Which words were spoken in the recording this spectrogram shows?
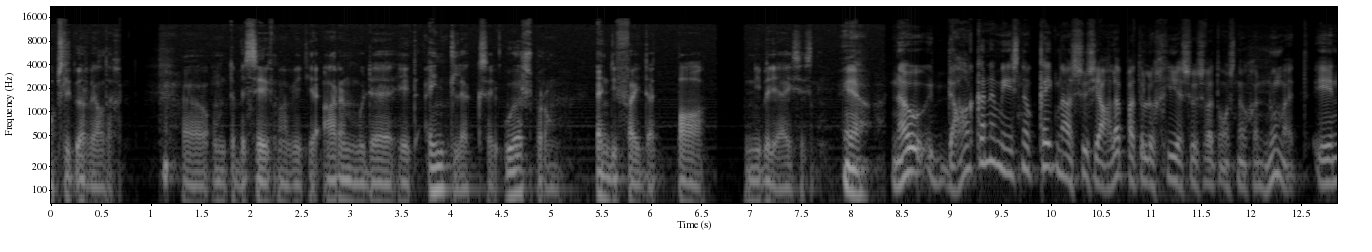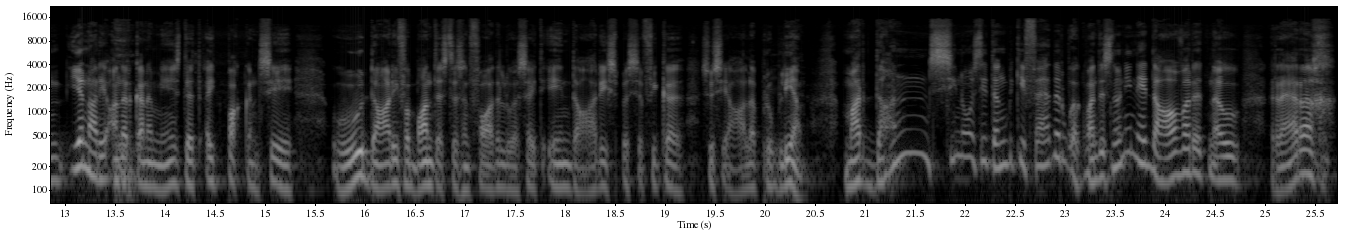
absoluut oorweldigend uh om te besef maar weet jy armoede het eintlik sy oorsprong in die feit dat pa nie by die huis is nie. Ja. Nou daar kan 'n mens nou kyk na sosiale patologieë soos wat ons nou genoem het en een na die ander kan 'n mens dit uitpak en sê hoe daardie verband is tussen vaderloosheid en daardie spesifieke sosiale probleem. Maar dan sien ons die ding bietjie verder ook want dit is nou nie net daar waar dit nou regtig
